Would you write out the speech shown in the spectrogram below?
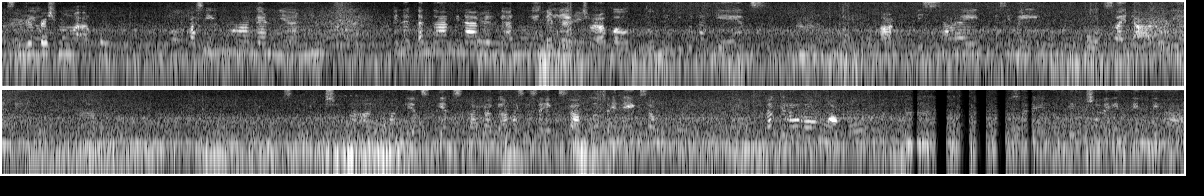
Kasi refresh mo nga ako. Oh, kasi yung mga ganyan, pinag ang dami namin Yan. ano, Slippery. lecture about doon. Hindi ko na-gets. Hmm. Uh, this side, kasi may both side arrow yan eh. Na ano, mag-gets-gets talaga. Kasi sa exam, sa ina-exam ko, nagro-wrong ako. So, eh, hindi ko siya naintindihan.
